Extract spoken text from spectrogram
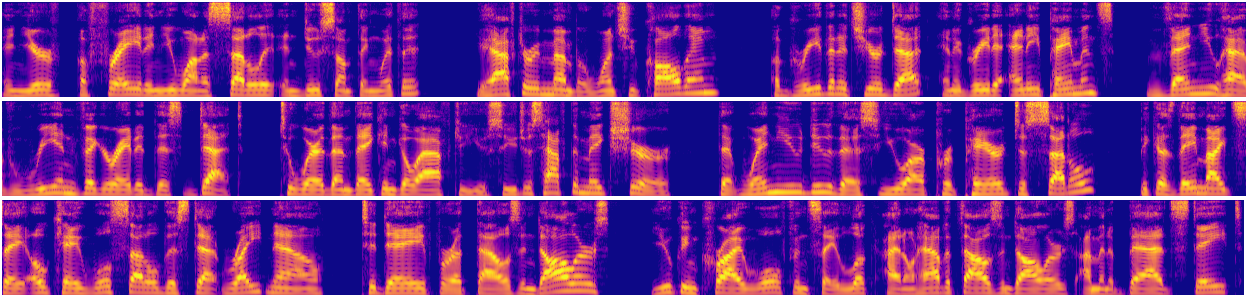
and you're afraid and you want to settle it and do something with it, you have to remember once you call them, agree that it's your debt and agree to any payments, then you have reinvigorated this debt to where then they can go after you. So you just have to make sure that when you do this, you are prepared to settle because they might say, okay, we'll settle this debt right now today for a $1,000 you can cry wolf and say, Look, I don't have a $1,000. I'm in a bad state.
